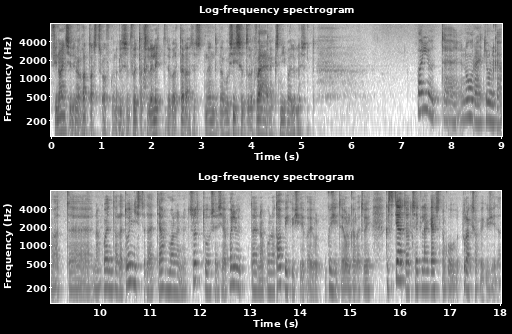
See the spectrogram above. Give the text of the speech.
finantsiline katastroof, kui nad lihtsalt võtaks selle lettide pealt ära, sest nende nagu sissetulek väheneks nii palju lihtsalt. paljud äh, noored julgevad äh, nagu endale tunnistada, et jah, ma olen nüüd sõltuvuses ja paljud nagu nad abi küsiva, küsida julgevad või kas te teate üldse, kelle käest nagu tuleks abi küsida?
